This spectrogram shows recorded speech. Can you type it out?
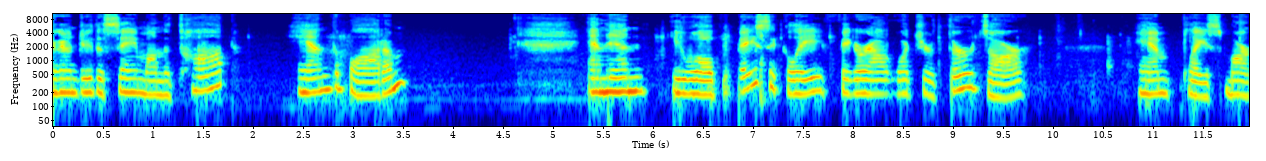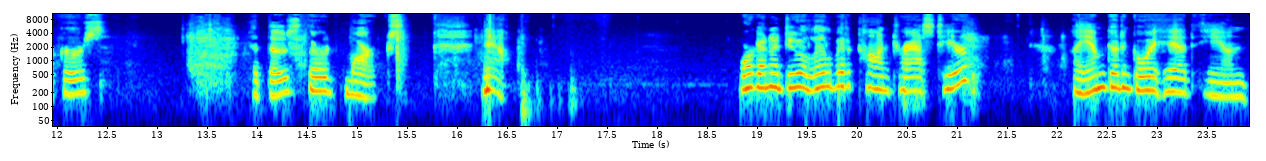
You're going to do the same on the top and the bottom. And then you will basically figure out what your thirds are and place markers at those third marks. Now, we're going to do a little bit of contrast here. I am going to go ahead and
